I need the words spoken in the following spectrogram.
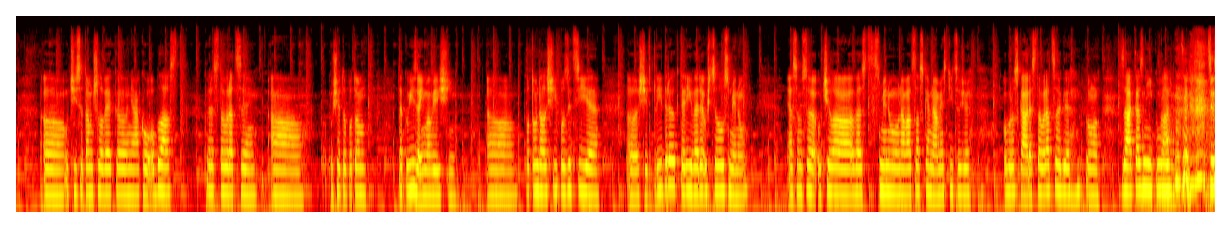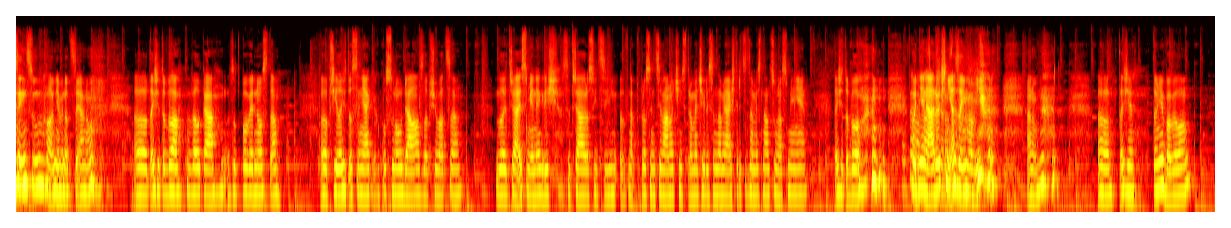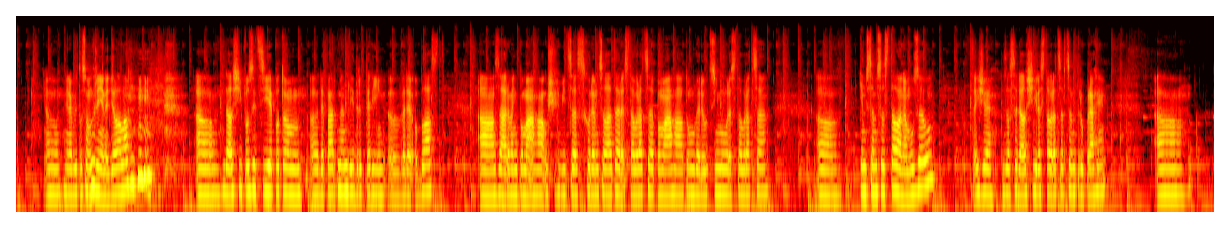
učí se tam člověk nějakou oblast, v restauraci a už je to potom takový zajímavější. Potom další pozicí je e, shift leader, který vede už celou směnu. Já jsem se učila vést směnu na Václavském náměstí, což je obrovská restaurace, kde plno zákazníků, cizinců, hlavně v noci, ano. E, takže to byla velká zodpovědnost a e, příležitost se nějak jako posunout dál, zlepšovat se byly třeba i směny, když se třeba rozsvící v, prosinci vánoční stromeček, kdy jsem tam měla 40 zaměstnanců na směně, takže to bylo to hodně náročný a zajímavý. ano. uh, takže to mě bavilo. Uh, jinak bych to samozřejmě nedělala. uh, další pozicí je potom uh, department leader, který uh, vede oblast a zároveň pomáhá už více s chodem celé té restaurace, pomáhá tomu vedoucímu restaurace tím jsem se stala na muzeu, takže zase další restaurace v centru Prahy. A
